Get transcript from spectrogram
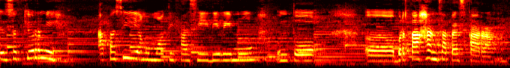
insecure nih, apa sih yang memotivasi dirimu untuk eh, bertahan sampai sekarang?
